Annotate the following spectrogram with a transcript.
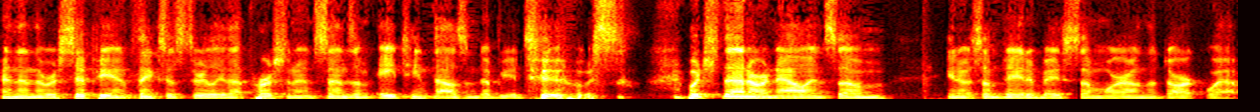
And then the recipient thinks it's really that person and sends them 18,000 W 2s, which then are now in some, you know, some database somewhere on the dark web.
